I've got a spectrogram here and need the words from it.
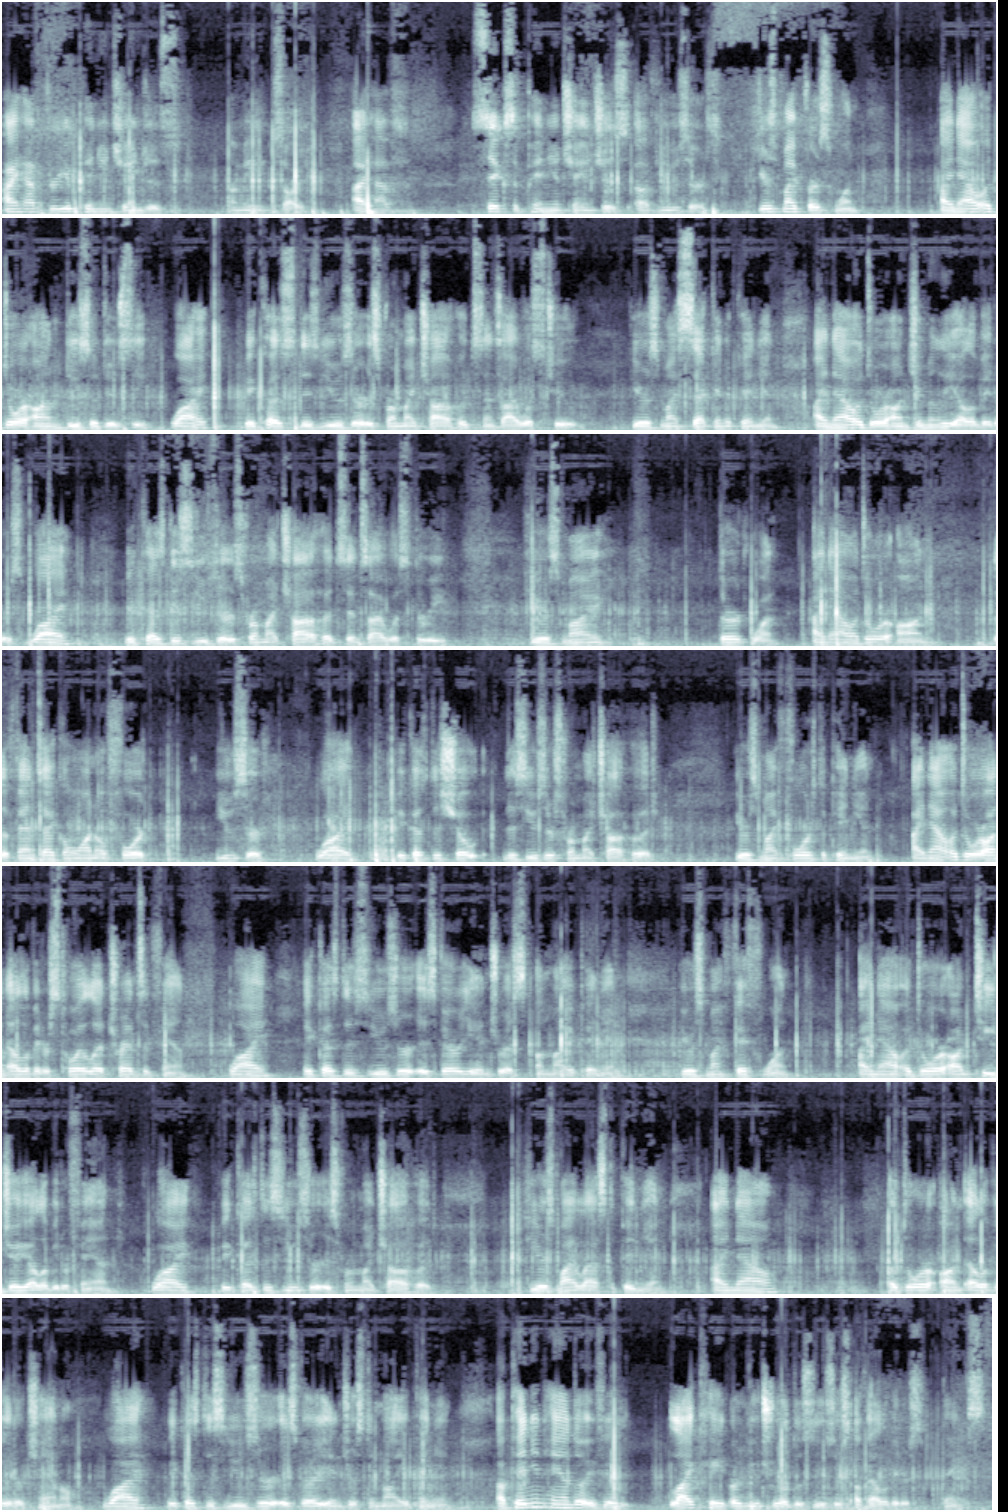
I have three opinion changes. I mean, sorry. I have six opinion changes of users. Here's my first one. I now adore on Ducey. Why? Because this user is from my childhood since I was two. Here's my second opinion. I now adore on Jimmy Lee elevators. Why? Because this user is from my childhood since I was three. Here's my third one. I now adore on the Fantaco 104 user. Why? Because this show this user's from my childhood. Here's my fourth opinion. I now adore on elevators toilet transit fan. Why? Because this user is very interested on my opinion. Here's my fifth one. I now adore on TJ elevator fan. Why? Because this user is from my childhood. Here's my last opinion. I now adore on elevator channel. Why? Because this user is very interested in my opinion. Opinion handle if you like, hate, or neutral those users of elevators. Thanks.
